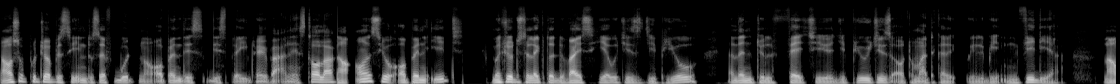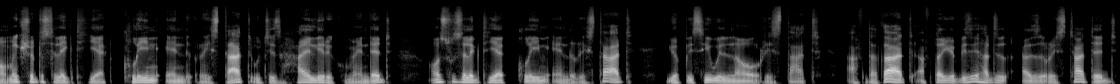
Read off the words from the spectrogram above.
Now, also put your PC into safe boot. Now, open this display driver uninstaller. Now, once you open it, Make sure to select the device here, which is GPU, and then it will fetch your GPU, which is automatically will be NVIDIA. Now, make sure to select here clean and restart, which is highly recommended. Also select here clean and restart. Your PC will now restart. After that, after your PC has, has restarted,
